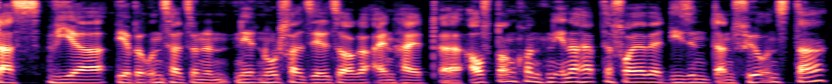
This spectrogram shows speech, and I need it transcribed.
dass wir, wir bei uns halt so eine Notfallseelsorgeeinheit äh, aufbauen konnten innerhalb der Feuerwehr. Die sind dann für uns da.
